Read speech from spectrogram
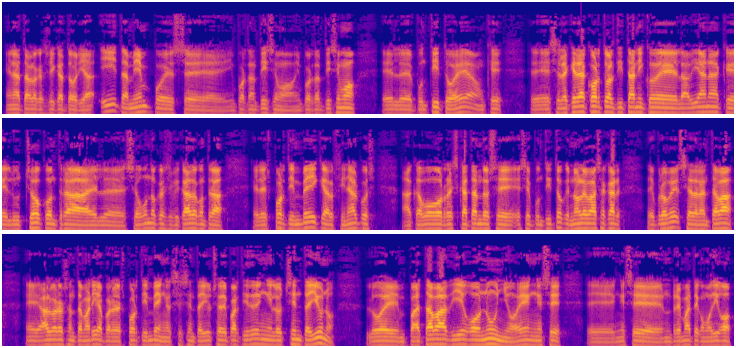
en la tabla clasificatoria. Y también, pues, eh, importantísimo, importantísimo el eh, puntito, ¿eh? aunque eh, se le queda corto al Titánico de la Viana, que luchó contra el segundo clasificado, contra el Sporting Bay, que al final, pues, acabó rescatando ese, ese puntito, que no le va a sacar de prove. Se adelantaba Álvaro Santamaría para el Sporting Bay en el 68 de partido, en el 81 lo empataba Diego Nuño ¿eh? en ese eh, en ese remate, como digo,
